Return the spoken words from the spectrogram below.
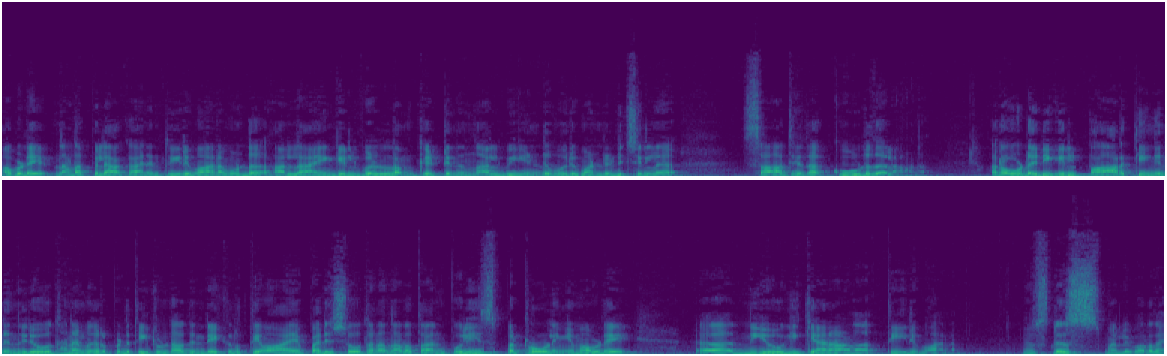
അവിടെ നടപ്പിലാക്കാനും തീരുമാനമുണ്ട്. അല്ല എങ്കിൽ വെള്ളം കെട്ടി നിന്നാൽ വീണ്ടും ഒരു മണ്ണിടിച്ചിലിന് സാധ്യത കൂടുതലാണ്. റോഡരികിൽ പാർക്കിങ്ങിന് നിരോധനം ഏർപ്പെടുത്തിയിട്ടുണ്ട്. അതിന്റെ കൃത്യമായ പരിശോധന നടത്താൻ പോലീസ് പെട്രോളിങ്ങും അവിടെ നിയോഗിക്കാനാണ് തീരുമാനം. ന്യൂസ് ഡെസ്ക് മല്ലി പറഞ്ഞ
